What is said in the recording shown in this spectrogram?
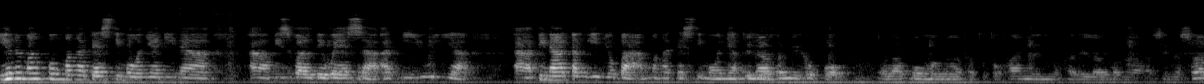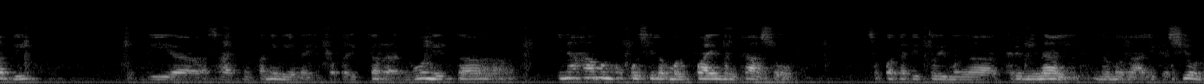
Yun naman pong mga testimonya ni na uh, Ms. Valdewesa at ni Yulia, uh, tinatanggi nyo ba ang mga testimonya iyon? Tinatanggi ko po, wala pong mga katotohanan yung kanilang mga sinasabi. Hindi ah, sa aking paningin ay kabaliktaran. Ngunit uh, inahamon ko po silang mag-file ng kaso sapagkat ito ay mga kriminal na mga allegation.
